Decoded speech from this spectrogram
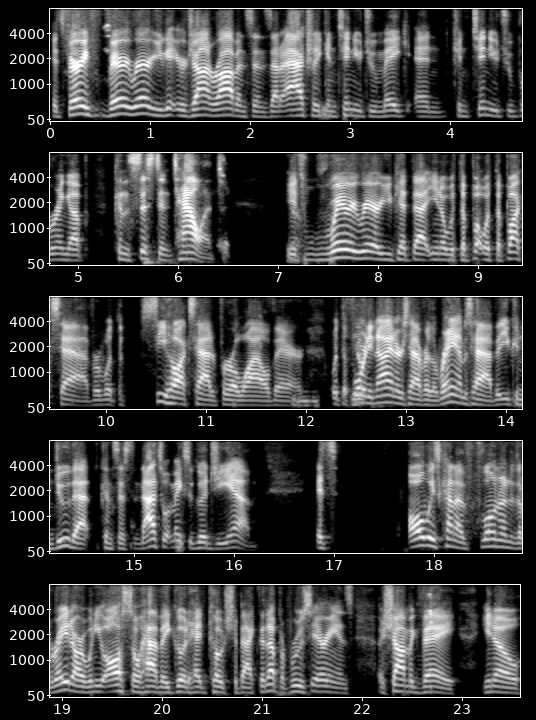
It's very, very rare you get your Jon Robinsons that actually continue to make and continue to bring up consistent talent. Yeah. It's very rare you get that, you know, with the but what the Bucks have or what the Seahawks had for a while there, mm-hmm. what the 49ers yep. have or the Rams have, that you can do that consistent. That's what makes a good GM. It's always kind of flown under the radar when you also have a good head coach to back that up, a Bruce Arians, a Sean McVay, you know,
